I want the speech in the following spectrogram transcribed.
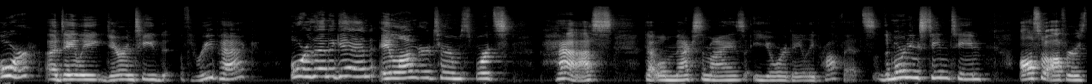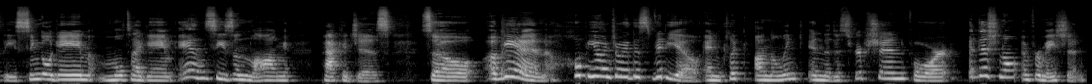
or a daily guaranteed three pack, or then again, a longer term sports pass that will maximize your daily profits. The Morning Steam team also offers the single game, multi game, and season long packages. So, again, hope you enjoyed this video and click on the link in the description for additional information.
